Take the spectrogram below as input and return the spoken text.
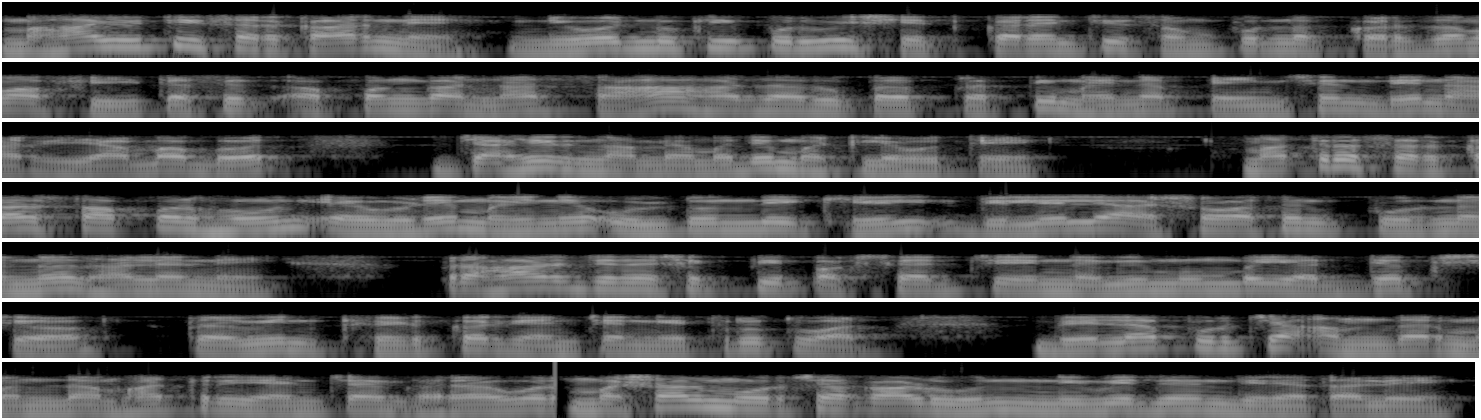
महायुती सरकारने निवडणुकीपूर्वी शेतकऱ्यांची संपूर्ण कर्जमाफी तसेच अपंगांना सहा हजार रुपये प्रति महिना पेन्शन देणार याबाबत जाहीरनाम्यामध्ये म्हटले होते. मात्र सरकार स्थापन होऊन एवढे महिने उलटून देखील दिलेले आश्वासन पूर्ण न झाल्याने प्रहार जनशक्ती पक्षाचे नवी मुंबई अध्यक्ष प्रवीण खेडकर यांच्या नेतृत्वात बेलापूरच्या आमदार मंदा म्हात्रे यांच्या घरावर मशाल मोर्चा काढून निवेदन देण्यात आले.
